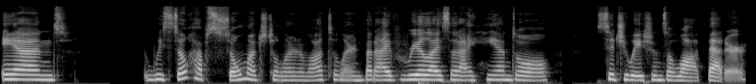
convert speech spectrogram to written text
And we still have so much to learn, a lot to learn, but I've realized that I handle situations a lot better.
